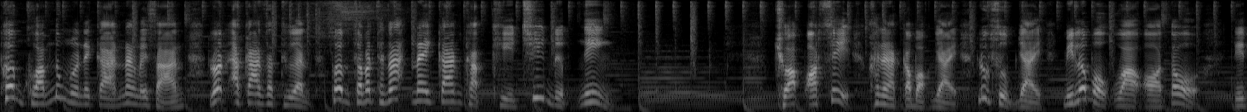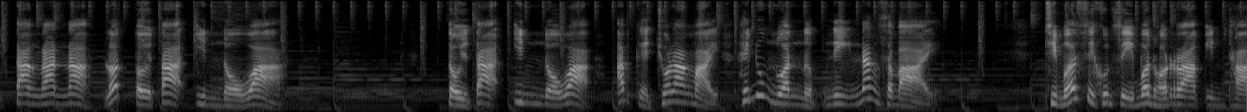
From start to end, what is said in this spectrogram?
เพิ่มความนุ่มนวลในการนั่งโดยสาร ลดอาการสะเทือน เพิ่มสมรรถนะในการขับขี่ที่หนึบนิ่งช็อปออ s ซี่ขนาดกระบอกใหญ่ ลูกสูบใหญ่ มีระบบวาล์วออโต้ ติดตั้งด้านหน้ารถโตโยต้าอินโนวาโตโยต้าอินโนวาอัปเกรดช่วงล่างใหม่ ให้นุ่มนวลหนึบนิ่งนั่งสบายที่เมิร์สี่คูณ4บนหนรามอินทา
